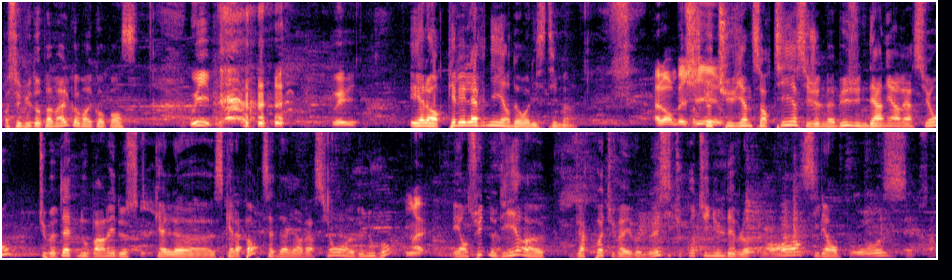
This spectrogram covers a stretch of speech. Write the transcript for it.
Ah, c'est plutôt pas mal comme récompense. Oui. oui, oui. Et alors, quel est l'avenir de Rollistim alors, bah, Parce que tu viens de sortir, si je ne m'abuse, une dernière version. Tu peux peut-être nous parler de ce qu'elle euh, ce qu'elle apporte, cette dernière version, euh, de nouveau. Ouais. Et ensuite nous dire euh, vers quoi tu vas évoluer, si tu continues le développement, s'il est en pause, et tout ça.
